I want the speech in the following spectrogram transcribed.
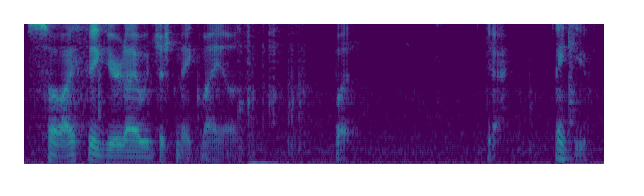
so I figured I would just make my own. Thank you.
